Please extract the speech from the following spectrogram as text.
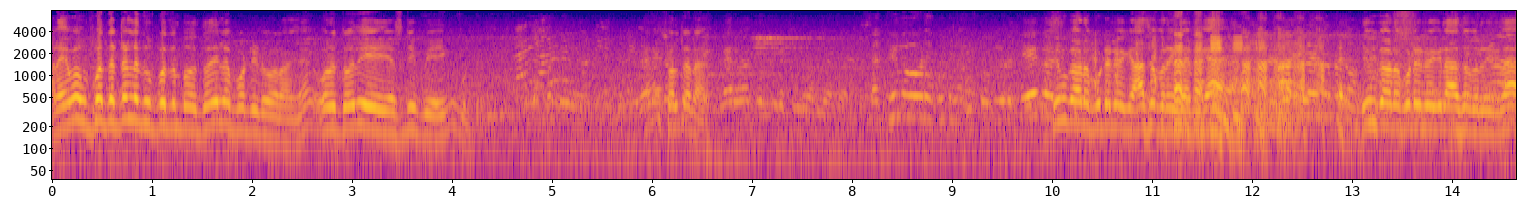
அநேகமாக முப்பத்தெட்டு அல்லது முப்பத்தொம்பது தொகுதியில் போட்டிட்டு வராங்க ஒரு தொகுதி எஸ்டிபிஐக்கு கொடுத்துருக்கோம் சொல்லிட்டேன் திமுகவோட கூட்டணி வைக்க ஆசைப்படுறீங்களா நீங்க? திமுகவோட கூட்டணி வைக்கல ஆசைப்படுறீங்களா?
